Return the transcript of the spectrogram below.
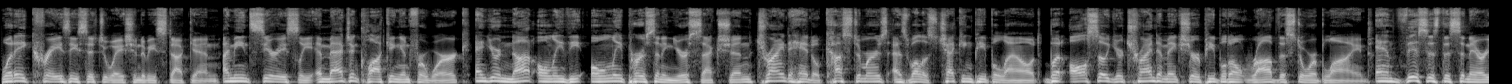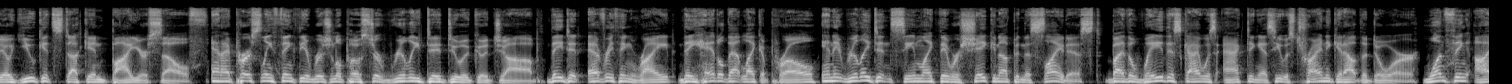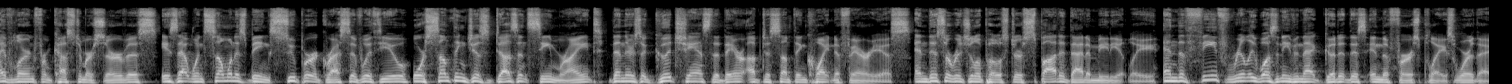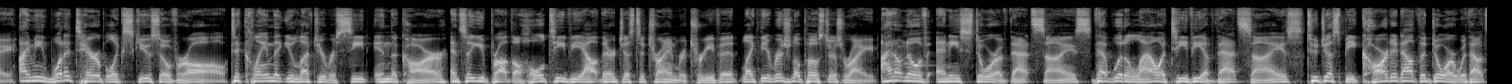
What a crazy situation to be stuck in. I mean, seriously, imagine clocking in for work and you're not only the only person in your section trying to handle customers as well as checking people out, but also you're trying to make sure people don't rob the store blind. And this is the scenario you get stuck in by yourself. And I personally think the original poster really did do a good job. They did everything right, they handled that like a pro, and it really didn't seem like they were shaken up in the slightest by the way this guy was acting as he was trying to get out the door. One thing I've learned from customer service is that when someone is being super aggressive with you or something just doesn't seem right, then there's a good chance that they are up to something quite nefarious. And this original poster spotted that immediately. And the thief really wasn't even that good at this in the first place, were they? I mean, what a terrible excuse overall to claim that you left your receipt in the car and so you brought the whole TV out there just to try and retrieve it. Like the original poster's right. I don't know of any store of that size that would allow a TV of that size to just be carted out the door without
